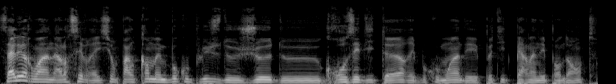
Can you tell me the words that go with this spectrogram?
Salut Erwan, alors c'est vrai, ici on parle quand même beaucoup plus de jeux de gros éditeurs et beaucoup moins des petites perles indépendantes.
